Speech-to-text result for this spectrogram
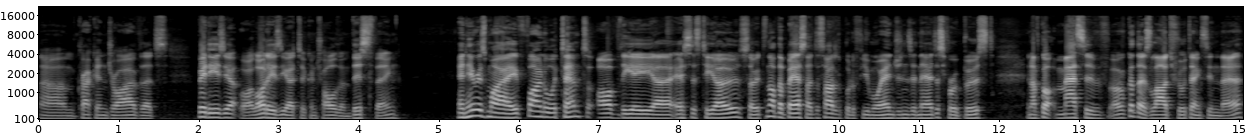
um, Kraken drive that's a bit easier, or a lot easier to control than this thing. And here is my final attempt of the uh, SSTO. So it's not the best. I decided to put a few more engines in there just for a boost. And I've got massive, I've got those large fuel tanks in there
